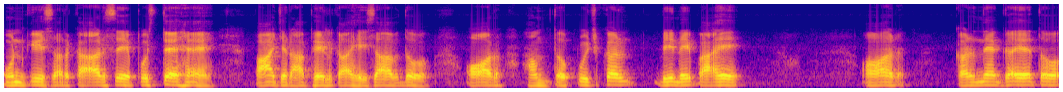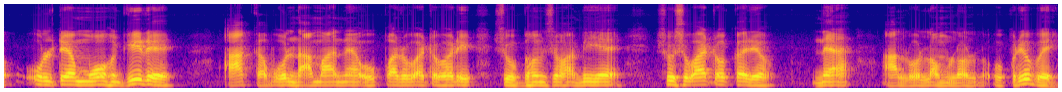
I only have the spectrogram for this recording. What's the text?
उनकी सरकार से पूछते हैं पांच राफेल का हिसाब दो और हम तो कुछ कर भी नहीं पाए और करने गए तो उल्टे मुंह गिरे આ કબૂલનામાને ઉપરવટ વળી શુભમ સ્વામીએ સુસવાટો કર્યો. ને આ લોલમ લોલ ઉપર્યું ભાઈ.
